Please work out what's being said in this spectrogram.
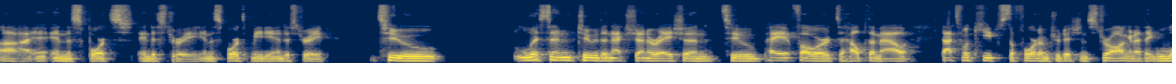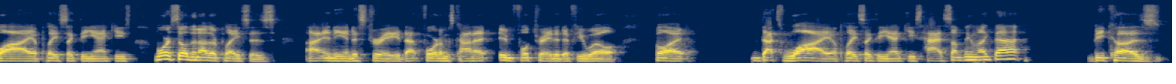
uh, in, the sports industry, in the sports media industry, to listen to the next generation, to pay it forward, to help them out. That's what keeps the Fordham tradition strong. And I think why a place like the Yankees, more so than other places uh, in the industry, that Fordham's kind of infiltrated, if you will. But that's why a place like the Yankees has something like that because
